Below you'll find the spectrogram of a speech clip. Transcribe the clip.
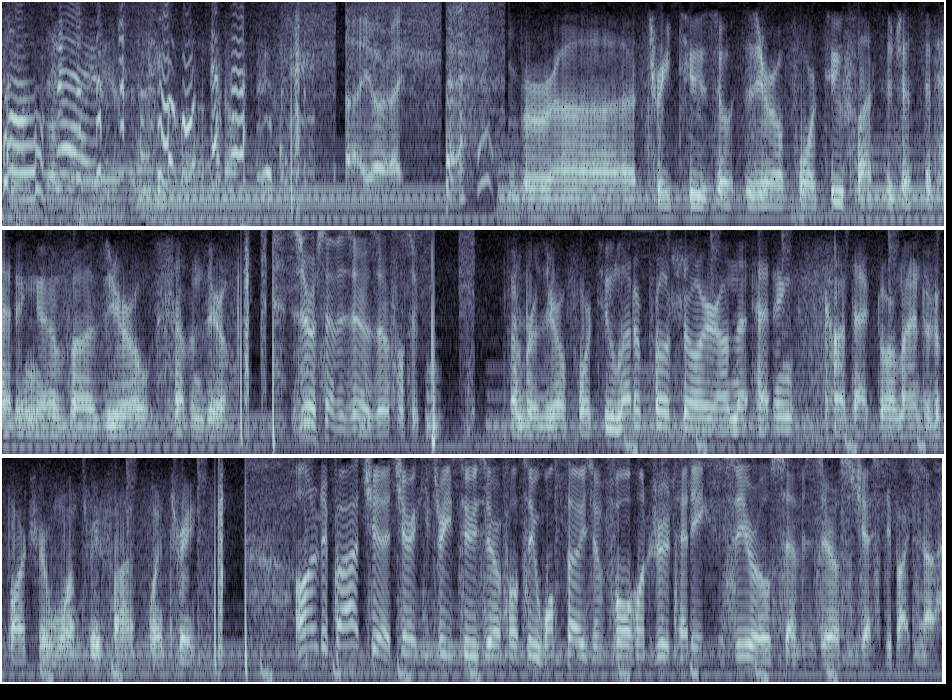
Oh no. Are alright? Number uh, 32042, flat suggested heading of uh, 070. 070042. Number 042, let approach know you're on that heading. Contact Orlando departure 135.3. On departure, Cherokee 32042, 1400 heading 070 suggested by tower.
